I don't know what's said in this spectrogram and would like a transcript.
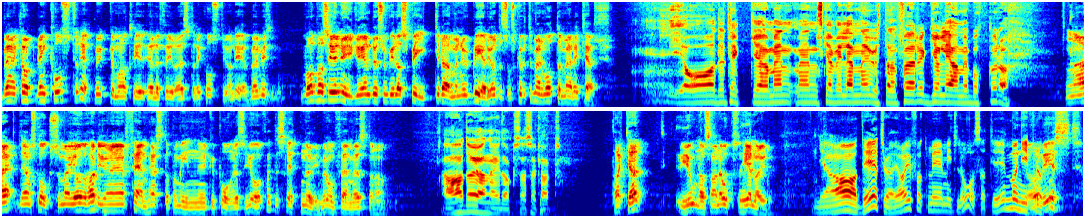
Men klart, den kostar ju rätt mycket om man har tre eller fyra hästar. Det kostar ju en del. Men vi, vad, vad säger Nygren? Du som vill ha spiker där, men nu blir det ju inte så. Ska vi ta med en åtta med i cash? Ja, det tycker jag. Men, men ska vi lämna utanför Guglielmo Bocco då? Nej, den ska också med. Jag hade ju eh, fem hästar på min eh, kupong, så jag är faktiskt rätt nöjd med de fem hästarna. Ja, då är jag nöjd också såklart. Tackar! Jonas han är också helt nöjd. Ja, det tror jag. Jag har ju fått med mitt lås. Så att det är mungipen Ja, uppåt. visst,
